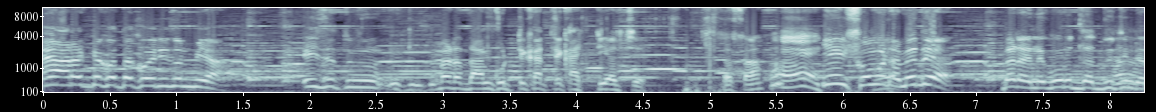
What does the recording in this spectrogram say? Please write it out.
এই আরেকটা কথা কই রিজন মিয়া। এই যে তুই বেটা দান করতে কাটতে কাটতে আছে। আচ্ছা। এই সময়টা মেদে বেটা গরুর দা দুই তিনটা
